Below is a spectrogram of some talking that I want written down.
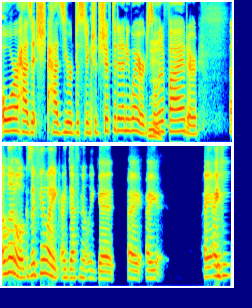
or has it sh- has your distinction shifted in any way or solidified or? a little because i feel like i definitely get i i I, I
